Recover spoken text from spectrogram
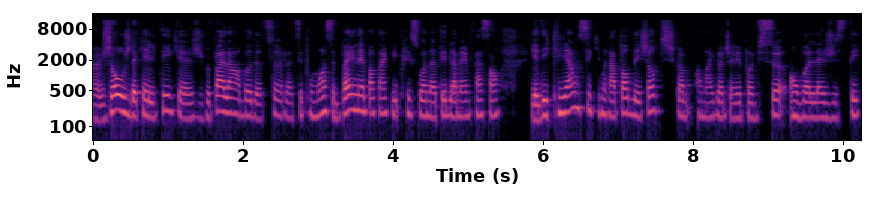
un jauge de qualité que je ne veux pas aller en bas de ça. Là. Pour moi, c'est bien important que les prix soient notés de la même façon. Il y a des clients aussi qui me rapportent des choses, puis je suis comme Oh my God, je n'avais pas vu ça, on va l'ajuster.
